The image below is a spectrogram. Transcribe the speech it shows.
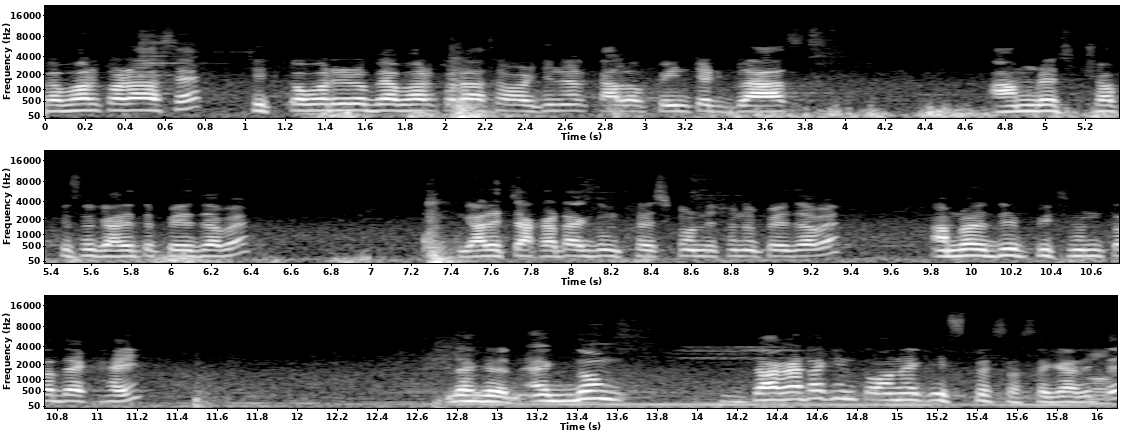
ব্যবহার করা আছে সিট কভারেরও ব্যবহার করা আছে অরিজিনাল কালো প্রিন্টেড গ্লাস আমরেস্ট সব কিছু গাড়িতে পেয়ে যাবে। গাড়ির চাকাটা একদম ফ্রেশ কন্ডিশনে পেয়ে যাবে। আমরা যদি পিছনটা দেখাই, দেখেন, একদম জায়গাটা কিন্তু অনেক স্পেস আছে গাড়িতে।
